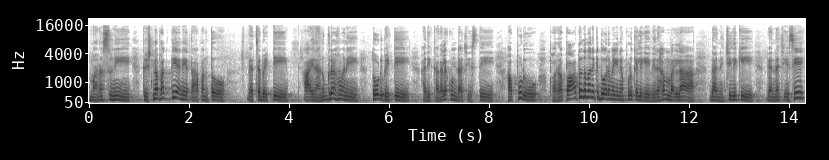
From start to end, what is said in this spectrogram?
మనస్సుని కృష్ణభక్తి అనే తాపంతో వెచ్చబెట్టి ఆయన అనుగ్రహం అని తోడుపెట్టి అది కదలకుండా చేస్తే అప్పుడు పొరపాటున మనకి దూరమైనప్పుడు కలిగే విరహం వల్ల దాన్ని చిలికి వెన్న చేసి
